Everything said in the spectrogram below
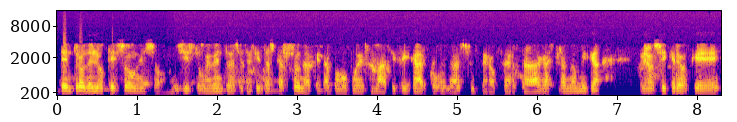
dentro de lo que son eso, insisto, un evento de 700 personas que tampoco puedes masificar con una super oferta gastronómica, pero sí creo que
